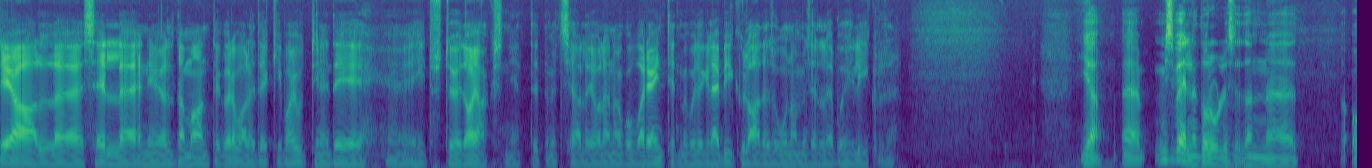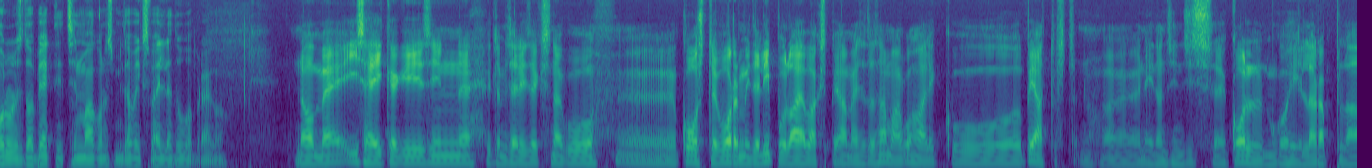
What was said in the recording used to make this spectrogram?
seal äh, selle nii-öelda maantee kõrvale tekib ajutine tee äh, ehitustööde ajaks, nii et ütleme, et seal ei ole nagu varianti, et me kuidagi läbi külade suuname selle põhiliikluse. ja, äh, mis veel need olulised on, olulised objektid siin maakonnas, mida võiks välja tuua praegu? No me ise ikkagi siin ütleme selliseks nagu koostöövormide lipulaevaks peame sedasama kohalikku peatust, noh, neid on siin siis kolm Kohila, Rapla,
